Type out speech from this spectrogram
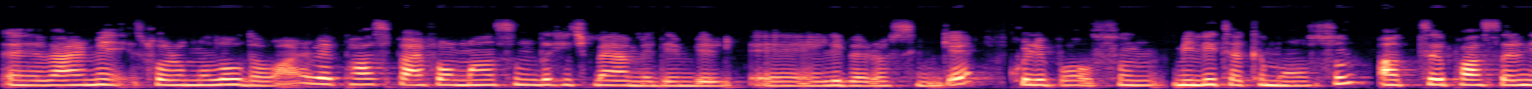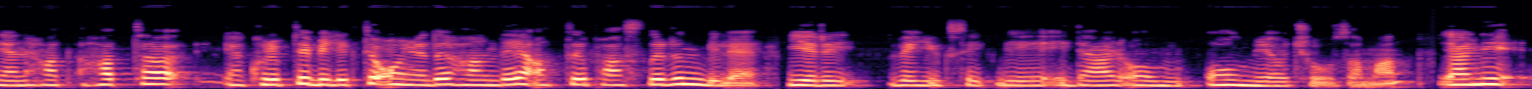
e, verme sorumluluğu da var ve pas performansını da hiç beğenmediğim bir e, libero Simge kulüp olsun, milli takım olsun attığı pasların yani hat, hatta yani kulüpte birlikte oynadığı Hande'ye attığı pasların bile yeri ve yüksekliği ideal ol, olmuyor çoğu zaman. Yani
